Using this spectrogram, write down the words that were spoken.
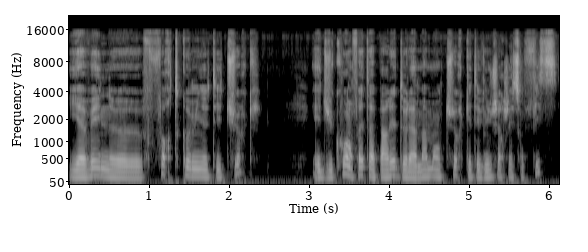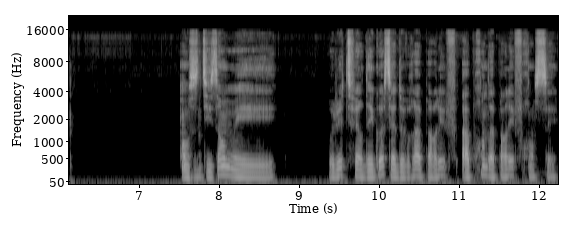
il y avait une euh, forte communauté turque. Et du coup, en fait, a parlé de la maman turque qui était venue chercher son fils. En se disant, mais au lieu de faire des gosses, elle devrait apprendre à parler français.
